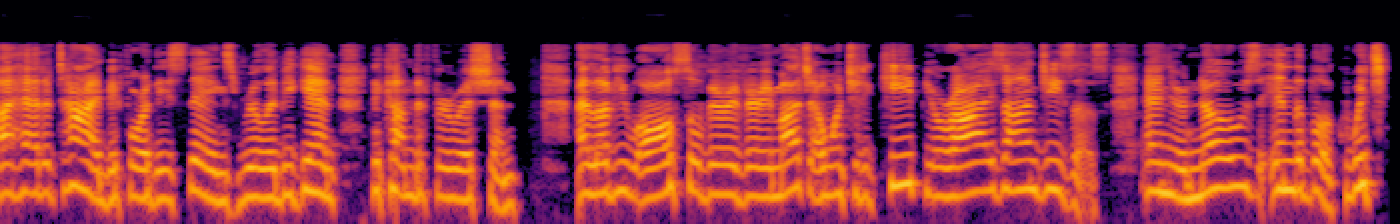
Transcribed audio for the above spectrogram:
ahead of time before these things really begin to come to fruition. I love you all so very, very much. I want you to keep your eyes on Jesus and your nose in the book, which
